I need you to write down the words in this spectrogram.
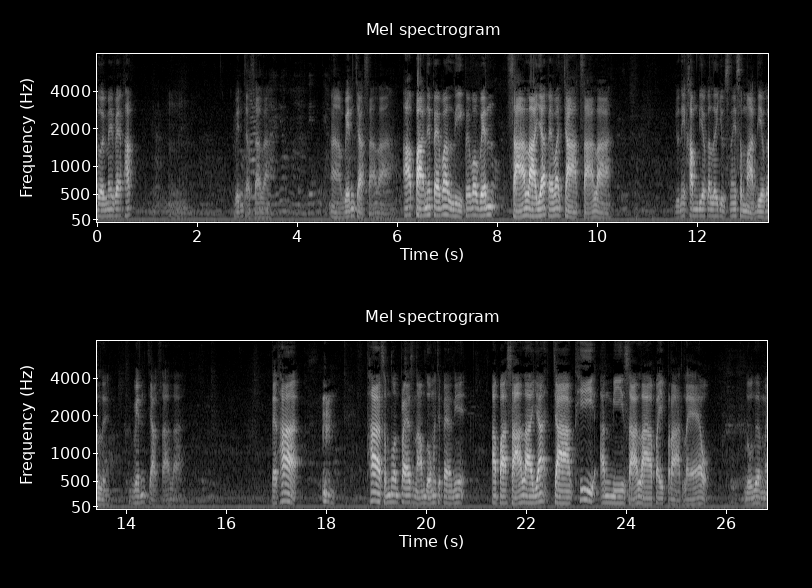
โดยไม่แวะพัก เว้นจากศาลาอ่า เว้นจากศาลาอาปาเนี่ยแปลว่าหลีกแปลว่าเว้นศาลายะ แปลว่าจากศาลา อยู่ในคำเดียวกันเลย อยู่ในสมาธิเดียวกันเลย เว้นจากศาลา แต่ถ้าถ้าสำนวนแปลสนามหลวงมันจะแปลนี้อปาสาลายะจากที่อันมีศาลาไปปราดแล้ว รู้เรื่องไหม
